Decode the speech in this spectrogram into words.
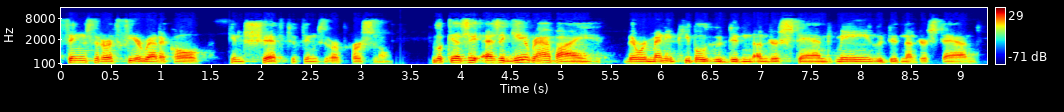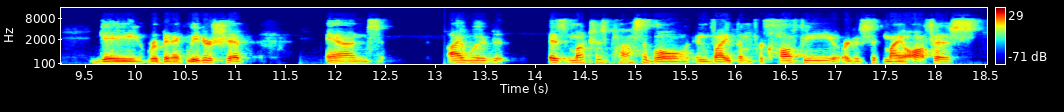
things that are theoretical can shift to things that are personal. Look, as a, as a gay rabbi, there were many people who didn't understand me, who didn't understand gay rabbinic leadership. And I would as much as possible, invite them for coffee or to sit in my office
